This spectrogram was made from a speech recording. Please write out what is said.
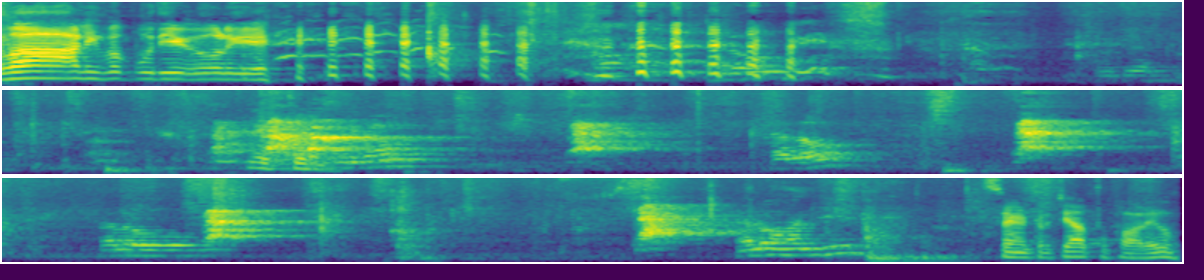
ਵਾਹ ਨਹੀਂ ਪੱਪੂ ਦੀ ਗੋਲ ਗਏ ਹੈਲੋ। ਹੈਲੋ ਹਾਂਜੀ। ਸੈਂਟਰ 'ਚ ਹੱਥ ਪਾ ਲਿਓ।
